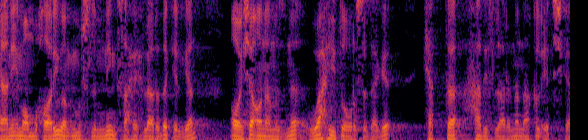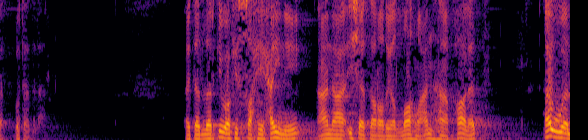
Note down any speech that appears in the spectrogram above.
ya'ni imom buxoriy va muslimning sahihlarida kelgan oysha onamizni vahiy to'g'risidagi katta hadislarini naql etishga o'tadilar aytadilarki وفي الصحيحين عن عائشة رضي الله عنها قالت أول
